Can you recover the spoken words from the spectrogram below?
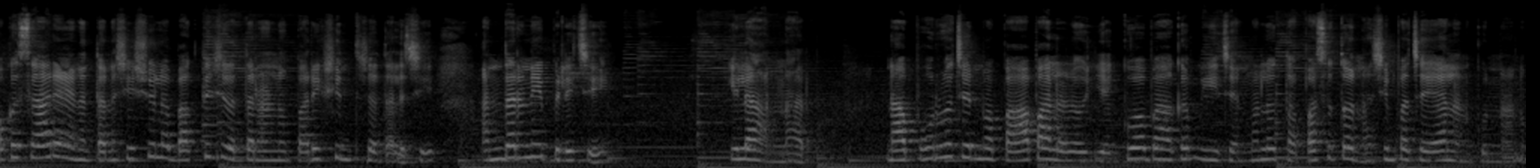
ఒకసారి ఆయన తన శిష్యుల భక్తి శ్రద్ధలను పరీక్షించదలిచి అందరినీ పిలిచి ఇలా అన్నారు. నా పూర్వజన్మ పాపాలలో ఎక్కువ భాగం ఈ జన్మలో తపస్సుతో నశింపచేయాలనుకున్నాను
